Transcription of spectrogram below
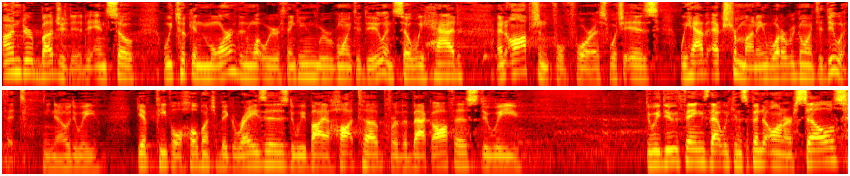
under budgeted, and so we took in more than what we were thinking we were going to do. And so we had an option for, for us, which is we have extra money. What are we going to do with it? You know, do we give people a whole bunch of big raises? Do we buy a hot tub for the back office? Do we do we do things that we can spend on ourselves?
